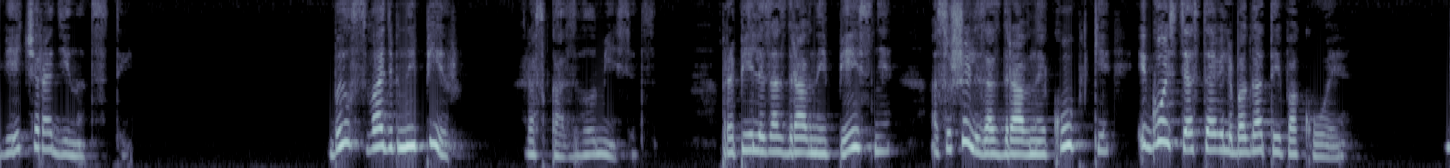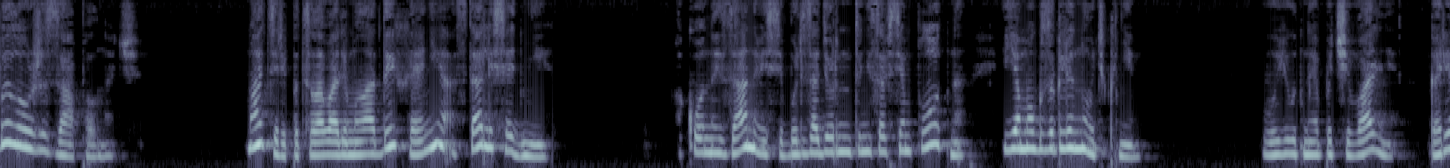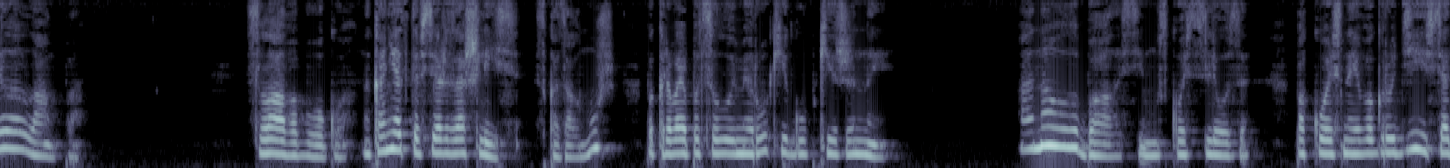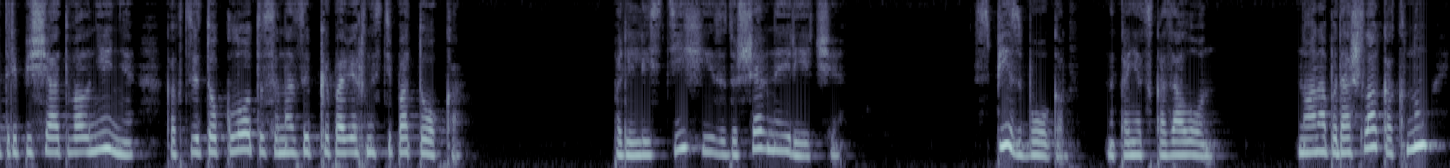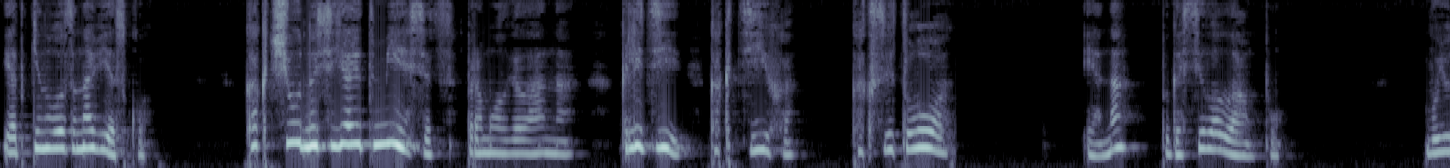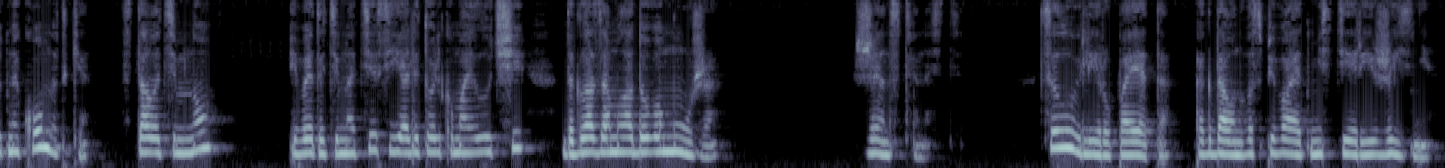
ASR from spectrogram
Вечер одиннадцатый. «Был свадебный пир», — рассказывал месяц. Пропели заздравные песни, осушили заздравные кубки, и гости оставили богатые покои. Было уже за полночь. Матери поцеловали молодых, и они остались одни. Оконные занавеси были задернуты не совсем плотно, и я мог заглянуть к ним. В уютной опочивальне горела лампа. «Слава Богу! Наконец-то все разошлись!» — сказал муж, покрывая поцелуями руки и губки жены. Она улыбалась ему сквозь слезы, покоясь на его груди и вся трепеща от волнения, как цветок лотоса на зыбкой поверхности потока. Полились тихие задушевные речи. «Спи с Богом!» — наконец сказал он. Но она подошла к окну и откинула занавеску, «Как чудно сияет месяц!» — промолвила она. «Гляди, как тихо, как светло!» И она погасила лампу. В уютной комнатке стало темно, и в этой темноте сияли только мои лучи да глаза молодого мужа. Женственность. Целуй лиру поэта, когда он воспевает мистерии жизни.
